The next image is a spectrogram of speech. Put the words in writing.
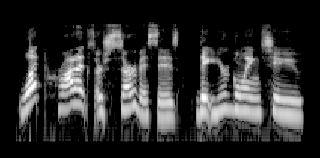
what products or services that you're going to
